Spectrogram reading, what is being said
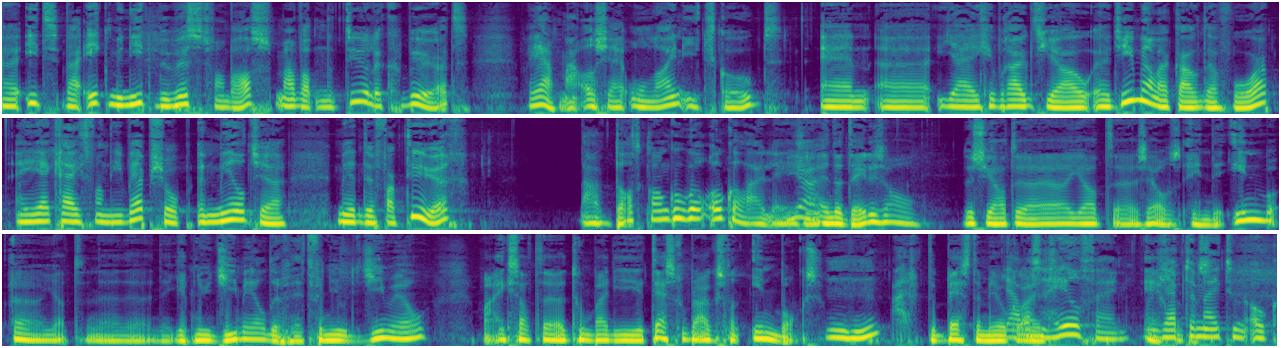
uh, iets waar ik me niet bewust van was, maar wat natuurlijk gebeurt. Maar ja, maar als jij online iets koopt en uh, jij gebruikt jouw uh, Gmail-account daarvoor en jij krijgt van die webshop een mailtje met de factuur. Nou, dat kan Google ook al uitlezen. Ja, en dat deden ze al. Dus je had, uh, je had uh, zelfs in de inbox, uh, je, had, de, de, je hebt nu Gmail, de, het vernieuwde Gmail. Maar ik zat toen bij die testgebruikers van Inbox. Mm -hmm. Eigenlijk de beste mailclient. Ja, dat was heel fijn. En je hebt er mij toen ook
